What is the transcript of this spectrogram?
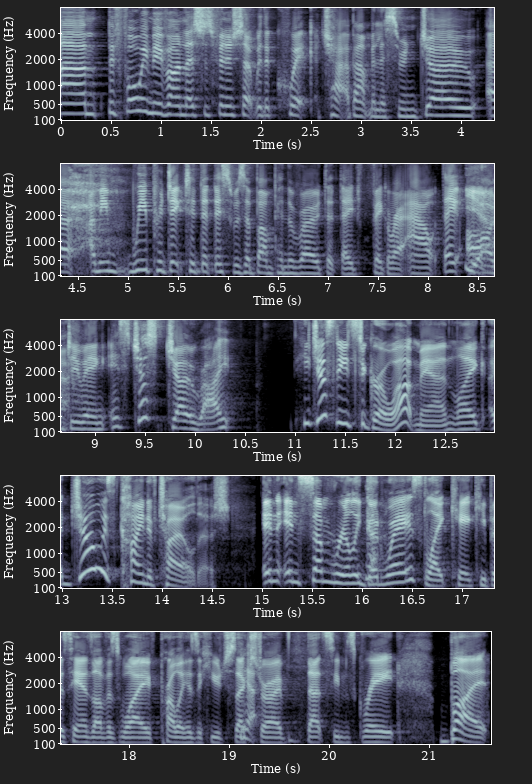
Um, before we move on, let's just finish up with a quick chat about Melissa and Joe. Uh, I mean, we predicted that this was a bump in the road, that they'd figure it out. They Yeah. are doing. It's just Joe, right? He just needs to grow up, man. Like, Joe is kind of childish. In, in some really good ways, like can't keep his hands off his wife, probably has a huge sex Yeah. drive. That seems great. But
